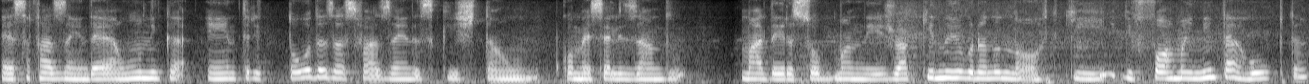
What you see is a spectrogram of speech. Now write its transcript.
Essa fazenda é a única entre todas as fazendas que estão comercializando madeira sob manejo aqui no Rio Grande do Norte, que de forma ininterrupta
